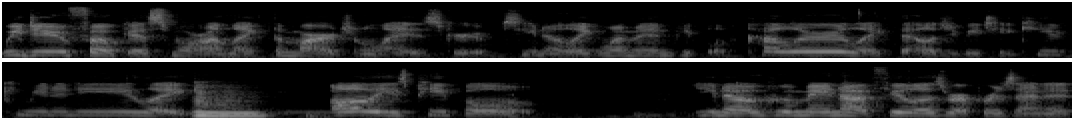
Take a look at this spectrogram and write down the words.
we do focus more on like the marginalized groups, you know, like women, people of color, like the LGBTQ community, like mm-hmm. all these people, you know, who may not feel as represented,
